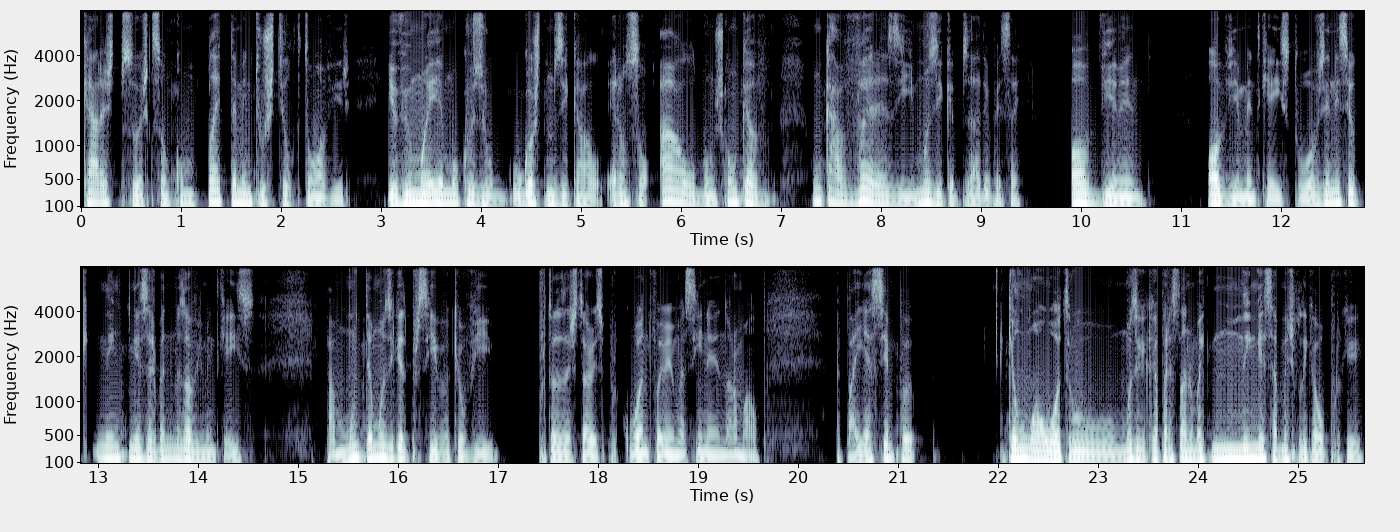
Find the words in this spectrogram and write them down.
caras de pessoas que são completamente o estilo que estão a ouvir. Eu vi uma emo coisa, o, o gosto musical, eram só álbuns com cave, um caveiras e música pesada. Eu pensei, obviamente, obviamente que é isso. Tu ouves, eu nem sei, nem conheço as bandas, mas obviamente que é isso. Pá, muita música depressiva que eu vi por todas as histórias, porque o ano foi mesmo assim, né? é normal. Epá, e é sempre aquele um ou outro música que aparece lá no meio que ninguém sabe me explicar o porquê.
